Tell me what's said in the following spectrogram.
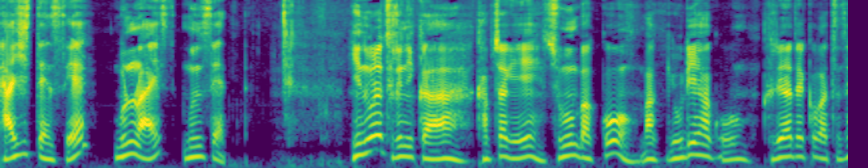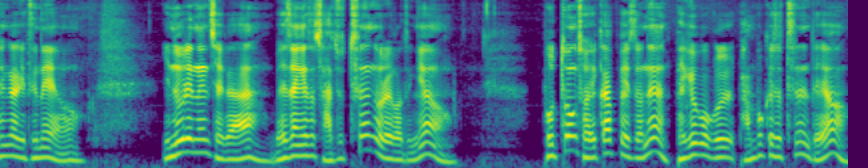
Daishi Dance의 Moonrise Moonset 이 노래 들으니까 갑자기 주문받고 막 요리하고 그래야 될 것 같은 생각이 드네요. 이 노래는 제가 매장에서 자주 트는 노래거든요. 보통 저희 카페에서는 100여 곡을 반복해서 트는데요.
